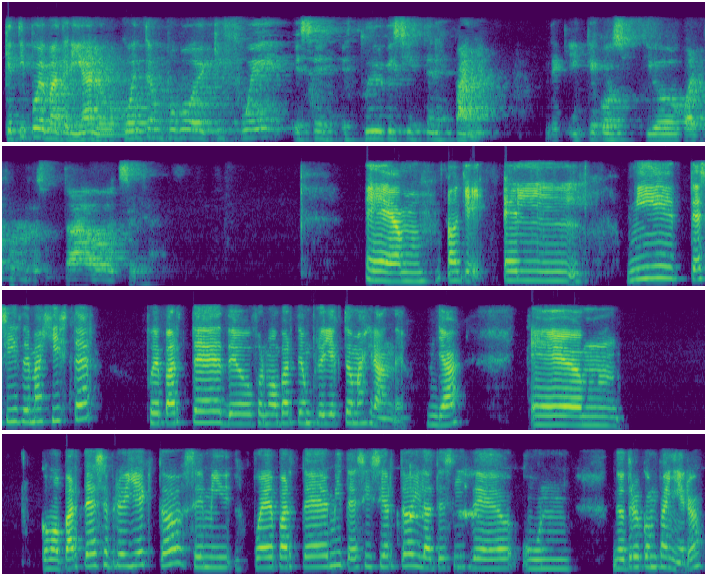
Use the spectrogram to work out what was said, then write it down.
¿qué tipo de material? O cuéntame un poco de qué fue ese estudio que hiciste en España de en qué consistió, cuáles fueron los resultados, etc. Em, ok, mi tesis de magíster fue parte de, formó parte de un proyecto más grande, ¿ya? Em, como parte de ese proyecto, se fue parte de mi tesis, ¿cierto? Y la tesis de, un, de otro compañero.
